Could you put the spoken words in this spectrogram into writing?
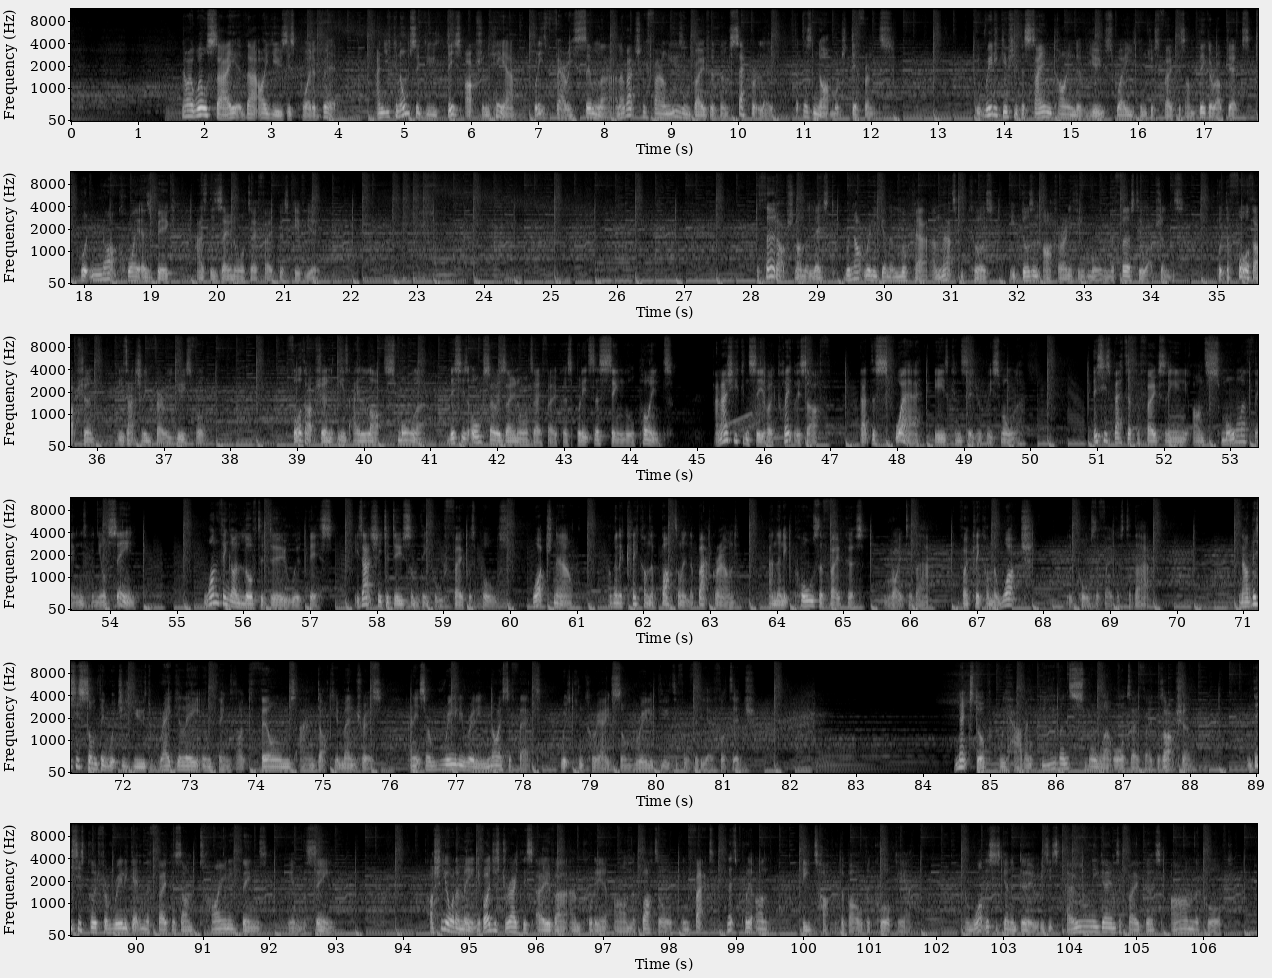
Now I will say that I use this quite a bit and you can also use this option here but it's very similar and I've actually found using both of them separately that there's not much difference. It really gives you the same kind of use where you can just focus on bigger objects but not quite as big as the zone autofocus give you. The third option on the list we're not really going to look at and that's because it doesn't offer anything more than the first two options. But the fourth option is actually very useful. The fourth option is a lot smaller. This is also a zone autofocus but it's a single point. And as you can see if I click this off, that the square is considerably smaller. This is better for focusing on smaller things in your scene. One thing I love to do with this is actually to do something called focus pulls. Watch now. I'm going to click on the bottle in the background and then it pulls the focus right to that. If I click on the watch, it pulls the focus to that. Now this is something which is used regularly in things like films and documentaries and it's a really really nice effect which can create some really beautiful video footage. Next up, we have an even smaller autofocus option. This is good for really getting the focus on tiny things in the scene. I'll show you what I mean. If I just drag this over and put it on the bottle, in fact, let's put it on the top of the bowl, the cork here. And what this is going to do is it's only going to focus on the cork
